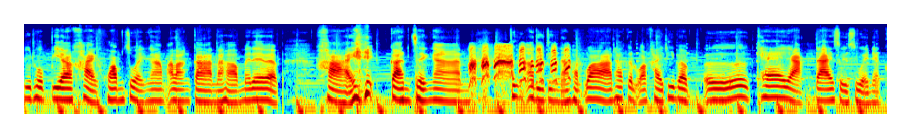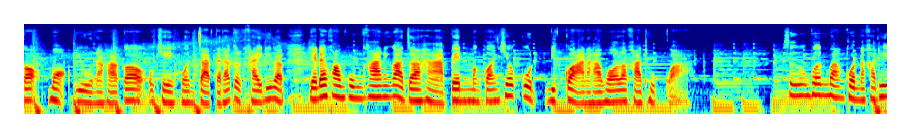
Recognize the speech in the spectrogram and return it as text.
ยูโทเปียขายความสวยงามอลังการนะคะ ไม่ได้แบบขายการใช้งานซึ่งเอาจริงๆนะพัดว่าถ้าเกิดว่าใครที่แบบเออแค่อยากได้สวยๆเนี่ยก็เหมาะอยู่นะคะ ก็โอเคควรจัดแต่ถ้าเกิดใครที่แบบอยากได้ความคุ้มค่านี่ก็อาจจะหาเป็นมังกรเขี้ยวกุดดีกว่านะคะ เพราะราคาถูกกว่า ซึ่งเพื่อนบางคนนะคะ ที่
